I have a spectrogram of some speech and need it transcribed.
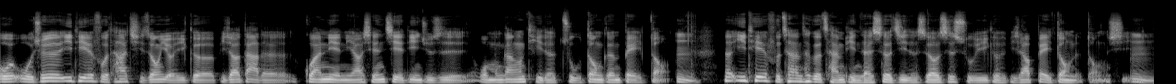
我我觉得 ETF 它其中有一个比较大的观念，你要先界定，就是我们刚刚提的主动跟被动。嗯，那 ETF 它这个产品在设计的时候是属于一个比较被动的东西。嗯，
